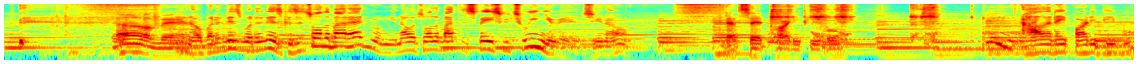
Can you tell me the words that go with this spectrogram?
oh man. you know, but it is what it is because it's all about headroom. You know, it's all about the space between your ears. You know, That's it, party people. holiday party people.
